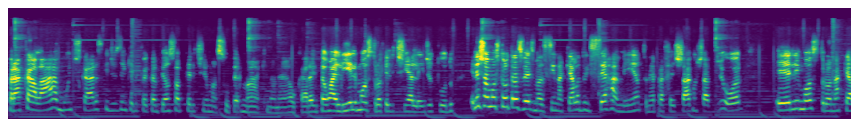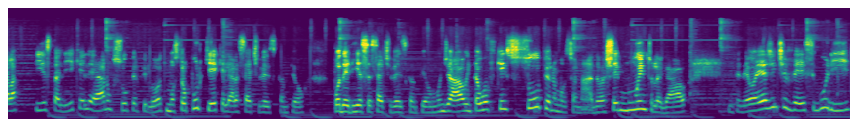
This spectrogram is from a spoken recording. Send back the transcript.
para calar muitos caras que dizem que ele foi campeão só porque ele tinha uma super máquina, né? O cara, então ali ele mostrou que ele tinha além de tudo. Ele já mostrou outras vezes, mas assim, naquela do encerramento, né, para fechar com chave de ouro, ele mostrou naquela pista ali que ele era um super piloto, mostrou por que, que ele era sete vezes campeão, poderia ser sete vezes campeão mundial. Então eu fiquei super emocionada, eu achei muito legal, entendeu? Aí a gente vê esse guri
